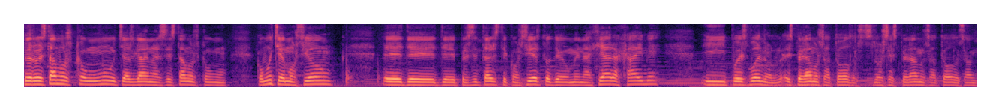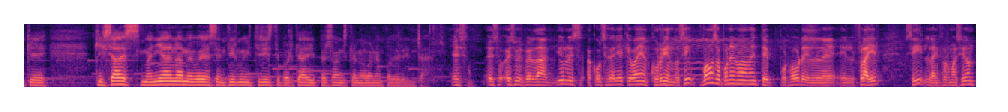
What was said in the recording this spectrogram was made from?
Pero estamos con muchas ganas, estamos con, mucha emoción eh, de, de presentar este concierto, de homenajear a Jaime. Y pues bueno, esperamos a todos, los esperamos a todos, aunque quizás mañana me voy a sentir muy triste porque hay personas que no van a poder entrar. Eso, eso, eso es verdad. Yo les aconsejaría que vayan corriendo, ¿sí? Vamos a poner nuevamente, por favor, el, el flyer, ¿sí? La información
